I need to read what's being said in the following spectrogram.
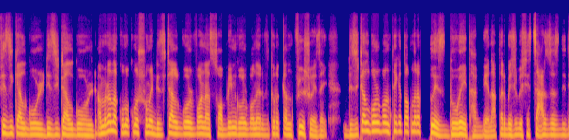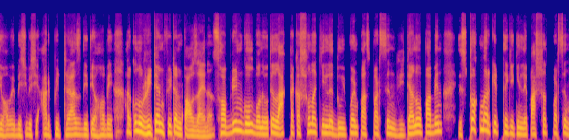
ফিজিক্যাল গোল্ড ডিজিটাল গোল্ড আমরা না কোনো কোনো সময় ডিজিটাল গোল্ড বন আর সভরিন গোল্ড বনের ভিতরে কনফিউজ হয়ে যায় ডিজিটাল গোল্ড বন থেকে তো আপনারা প্লিজ দূরেই থাকবেন। আপনার বেশি বেশি চার্জেস দিতে হবে, বেশি বেশি আরপি ট্রাস দিতে হবে আর কোনো রিটার্ন ফিটার্ন পাওয়া যায় না। সভরিন গোল্ড বনে ওতে লাখ টাকা সোনা কিনলে দুই পয়েন্ট পাঁচ পার্সেন্ট রিটার্নও পাবেন স্টক মার্কেট থেকে কিনলে পাঁচ সাত পার্সেন্ট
